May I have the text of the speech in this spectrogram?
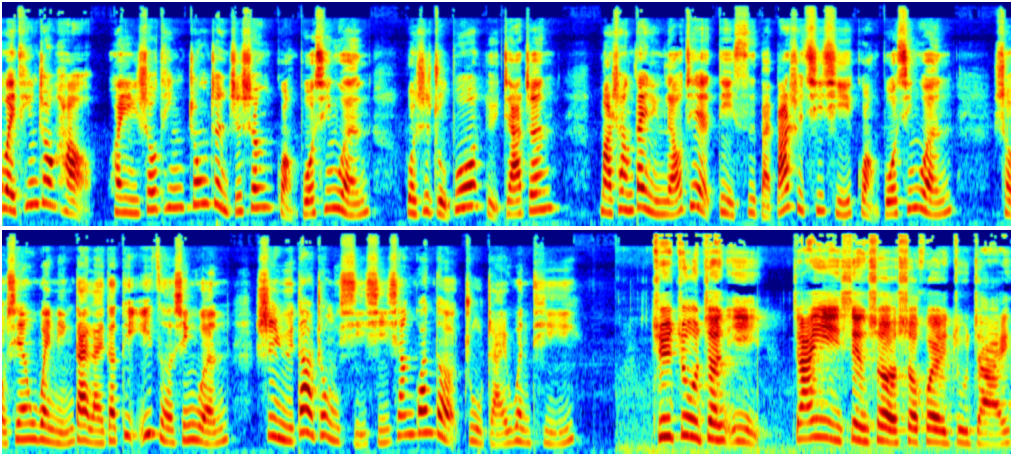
各位听众好，欢迎收听中正之声广播新闻，我是主播吕家珍，马上带您了解第四百八十七期广播新闻。首先为您带来的第一则新闻是与大众息息相关的住宅问题。居住正义，嘉义现设社会住宅。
